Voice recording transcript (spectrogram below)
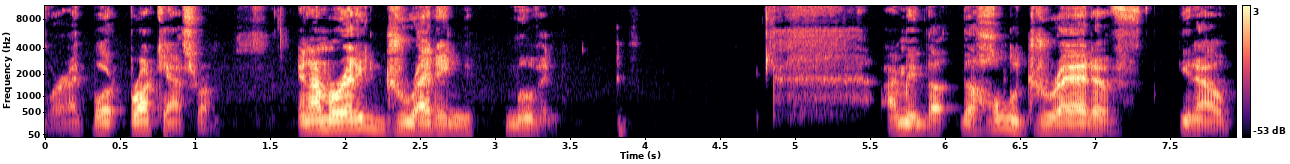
where I broadcast from, and I'm already dreading moving. I mean, the the whole dread of you know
